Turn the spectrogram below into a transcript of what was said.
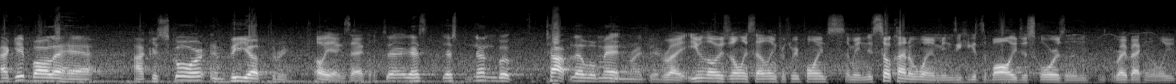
I get ball at half. I can score and be up three. Oh yeah, exactly. So that's that's nothing but top level Madden right there. Right. Even though he's only settling for three points, I mean, it's still kind of a win. I mean, he gets the ball, he just scores, and then right back in the lead.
